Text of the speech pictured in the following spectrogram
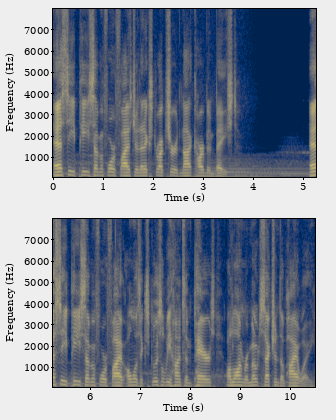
SCP-745's genetic structure is not carbon-based. SCP-745 almost exclusively hunts in pairs along remote sections of highway.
